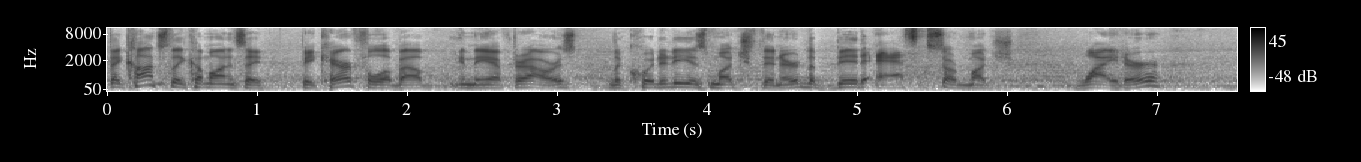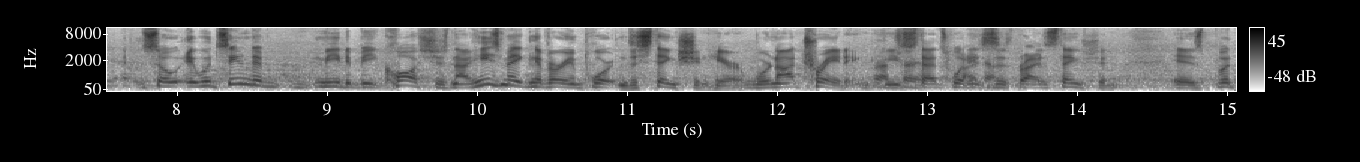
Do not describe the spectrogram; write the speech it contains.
they constantly come on and say, be careful about in the after hours. Liquidity is much thinner. The bid asks are much wider. So it would seem to me to be cautious. Now he's making a very important distinction here. We're not trading. Not trading. That's what Right. his Right. distinction is. But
